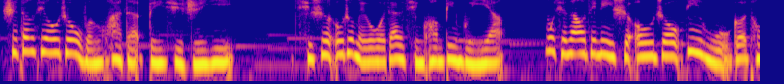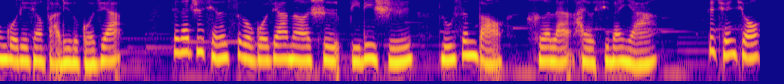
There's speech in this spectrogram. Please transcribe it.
是当今欧洲文化的悲剧之一。其实，欧洲每个国家的情况并不一样。目前的奥地利是欧洲第五个通过这项法律的国家，在它之前的四个国家呢是比利时、卢森堡、荷兰还有西班牙。在全球，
